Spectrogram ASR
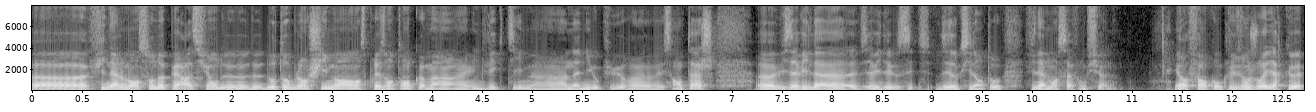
euh, finalement, son opération d'auto-blanchiment en se présentant comme une victime, un, agneau pur euh, et sans tâche vis-à-vis des, Occidentaux, finalement, ça fonctionne. Et enfin, en conclusion, je voudrais dire que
